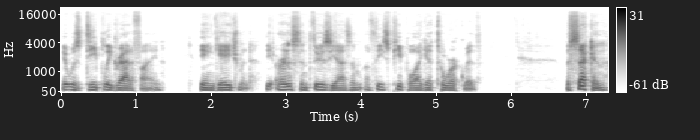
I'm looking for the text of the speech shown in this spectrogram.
It was deeply gratifying the engagement, the earnest enthusiasm of these people I get to work with. The second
